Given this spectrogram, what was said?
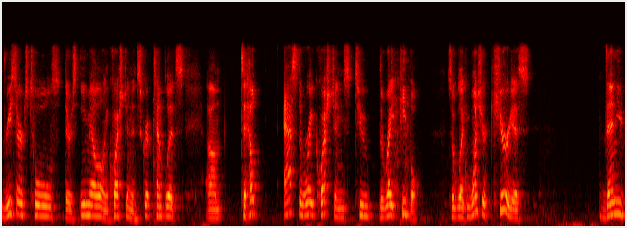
research tools. There's email and question and script templates um, to help ask the right questions to the right people. So like once you're curious, then you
